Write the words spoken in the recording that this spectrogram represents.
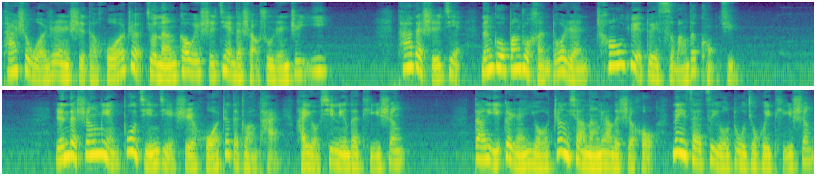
他是我认识的活着就能高维实践的少数人之一。他的实践能够帮助很多人超越对死亡的恐惧。人的生命不仅仅是活着的状态，还有心灵的提升。当一个人有正向能量的时候，内在自由度就会提升，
